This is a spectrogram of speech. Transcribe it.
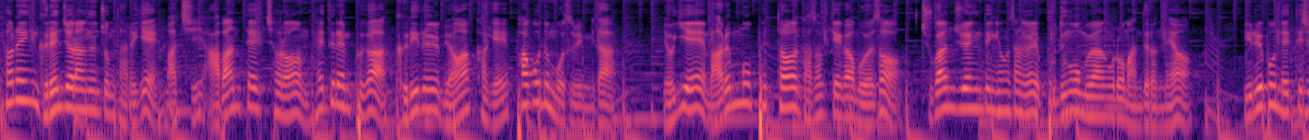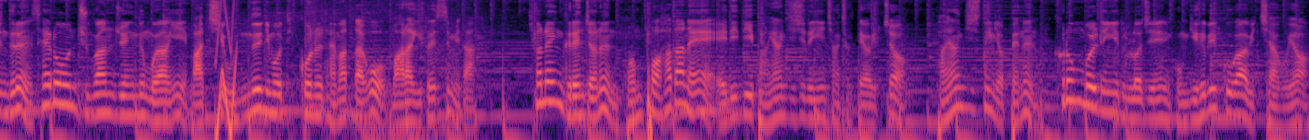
현행 그랜저랑은 좀 다르게 마치 아반떼처럼 헤드램프가 그릴을 명확하게 파고든 모습입니다. 여기에 마름모 패턴 5개가 모여서 주간주행 등 형상을 부등호 모양으로 만들었네요. 이를 본 네티즌들은 새로운 주간 주행 등 모양이 마치 웃는 이모티콘을 닮았다고 말하기도 했습니다. 현행 그랜저는 범퍼 하단에 LED 방향 지시 등이 장착되어 있죠. 방향 지시 등 옆에는 크롬 몰딩이 둘러진 공기 흡입구가 위치하고요.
